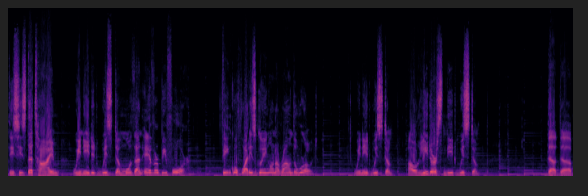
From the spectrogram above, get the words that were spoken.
this is the time we needed wisdom more than ever before. Think of what is going on around the world. We need wisdom. Our leaders need wisdom. The, the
